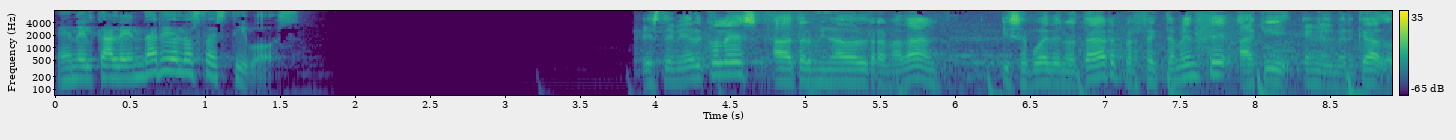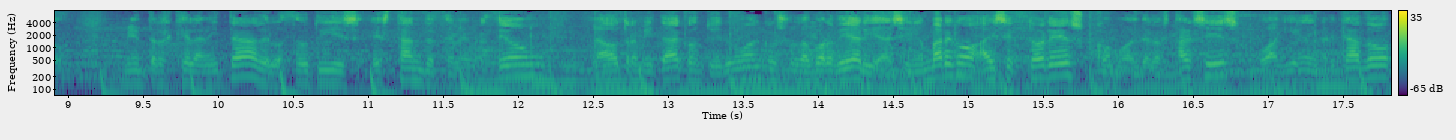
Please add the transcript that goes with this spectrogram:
en el calendario de los festivos. Este miércoles ha terminado el ramadán y se puede notar perfectamente aquí en el mercado. Mientras que la mitad de los ceutíes están de celebración, la otra mitad continúan con su labor diaria. Sin embargo, hay sectores como el de los taxis o aquí en el mercado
